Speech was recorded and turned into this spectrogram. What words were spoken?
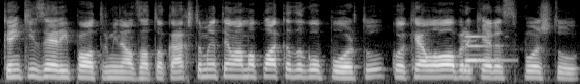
quem quiser ir para o terminal dos autocarros também tem lá uma placa da GoPorto com aquela obra que era suposto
